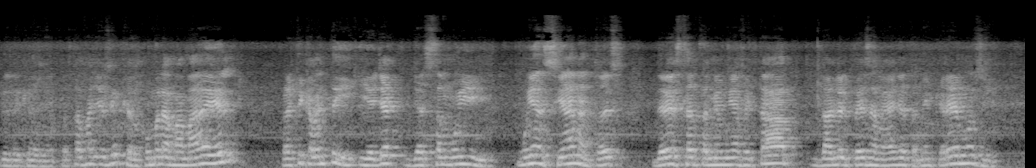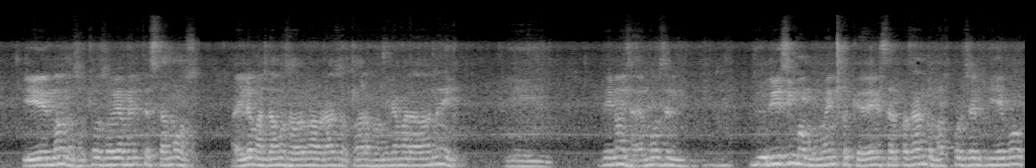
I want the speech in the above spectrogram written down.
desde que Doña Tota falleció, quedó como la mamá de él, prácticamente, y, y ella ya está muy, muy anciana, entonces debe estar también muy afectada. Darle el pésame a ella también queremos, y, y no, nosotros obviamente estamos, ahí le mandamos ahora un abrazo a toda la familia Maradona, y, y, y no, y sabemos el durísimo momento que deben estar pasando, más por ser Diego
